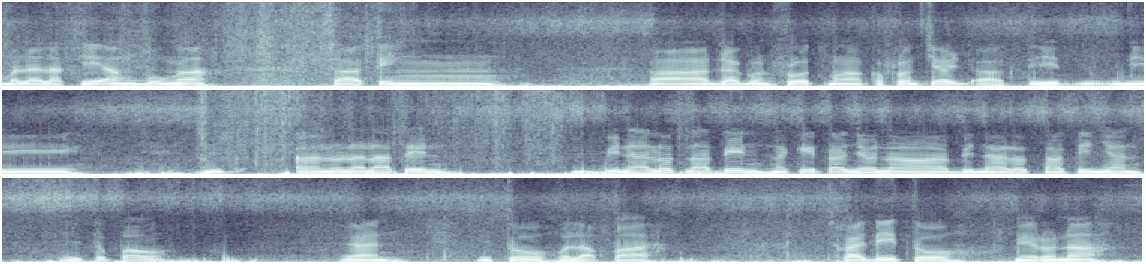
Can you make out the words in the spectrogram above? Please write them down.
malalaki ang bunga sa ating ah, dragon fruit mga ka-frontier. At ni, ni ano na natin binalot natin. Nakita nyo na binalot natin yan. Ito pa oh. Yan. Ito wala pa. Saka dito meron na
